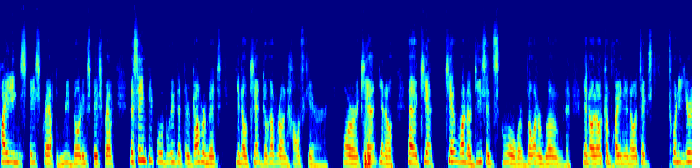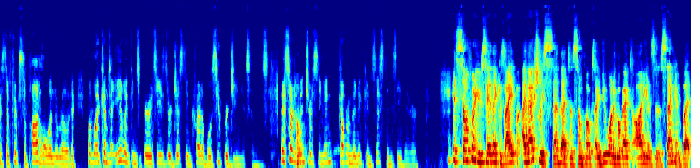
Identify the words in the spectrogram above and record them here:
hiding spacecraft and rebuilding spacecraft. The same people who believe that their government you know can't deliver on health care or mm-hmm. can't you know uh, can't can't run a decent school or build a road. You know they'll complain. You know it takes 20 years to fix the pothole in the road. But when it comes to alien conspiracies, they're just incredible super geniuses. There's sort of oh. interesting in government inconsistency there. It's so funny you say that because I I've actually said that to some folks. I do want to go back to audience in a second, but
